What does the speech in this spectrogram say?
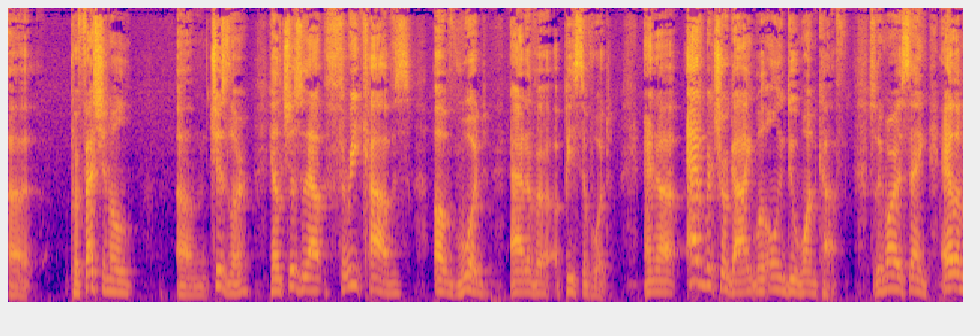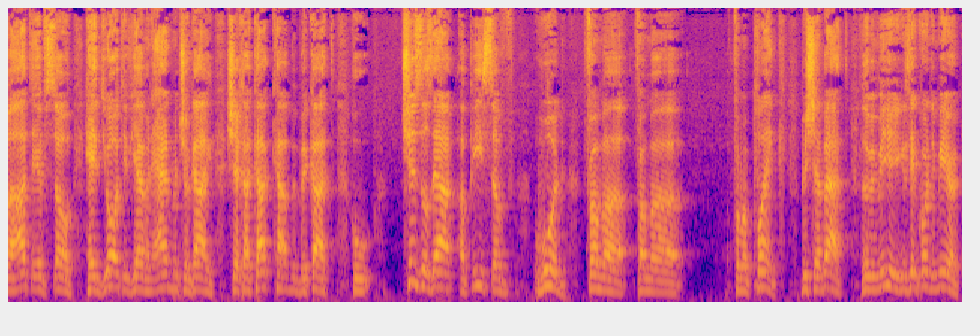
a professional um, chiseler, he'll chisel out three calves of wood out of a, a piece of wood. And an amateur guy will only do one calf. So the Gemara is saying, if so, hedyot, if you have an amateur guy, shechakak kav who chisels out a piece of wood from a, from a, from a plank, b'shabbat, you can say according to Mir,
